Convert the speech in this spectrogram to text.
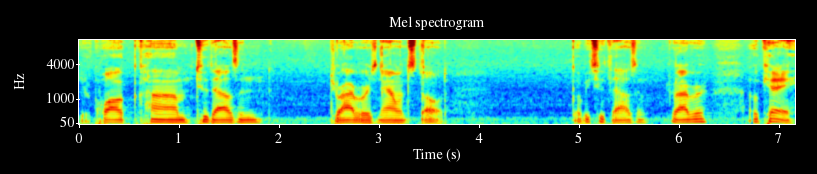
Your Qualcomm 2000 driver is now installed. Gobi 2000 driver. Okay.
